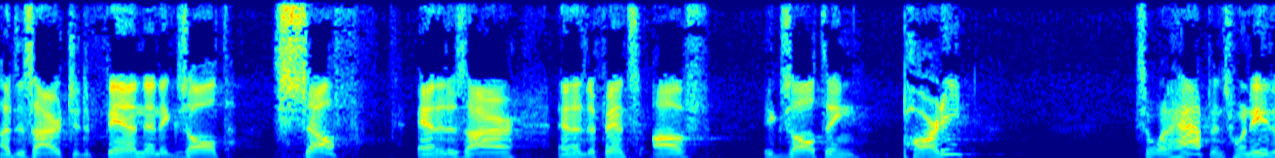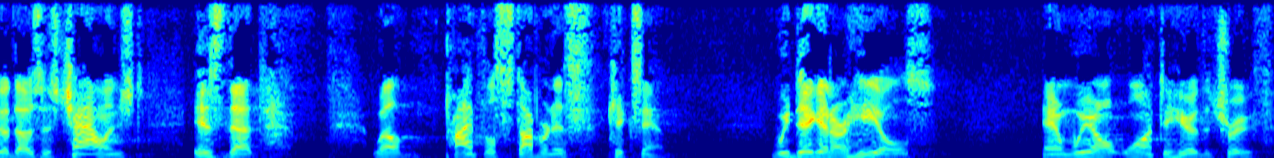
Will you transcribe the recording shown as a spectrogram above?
a desire to defend and exalt self and a desire and a defense of exalting party, so what happens when either of those is challenged is that, well, prideful stubbornness kicks in. We dig in our heels and we don't want to hear the truth.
